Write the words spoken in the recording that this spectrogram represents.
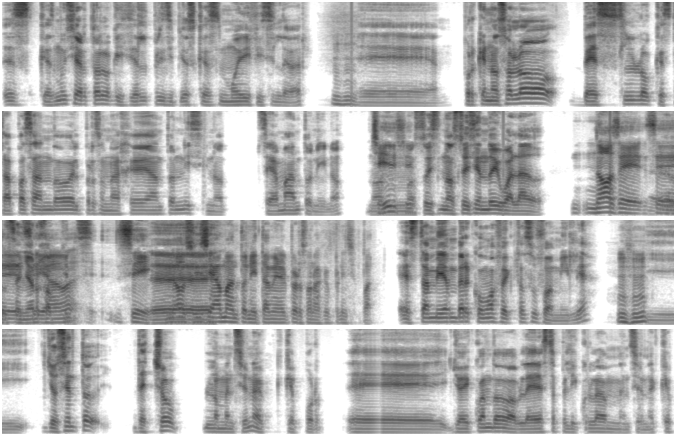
es que es muy cierto lo que dijiste al principio, es que es muy difícil de ver. Eh, porque no solo ves lo que está pasando el personaje Anthony, sino se llama Anthony, ¿no? No, sí, sí. no, estoy, siendo igualado. No, se, se, señor Hopkins. sí, no, sí se eh, llama Anthony también el personaje principal. Es también ver cómo afecta a su familia. Y yo siento, de hecho, lo mencioné, que por... Eh, yo ahí cuando hablé de esta película mencioné que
